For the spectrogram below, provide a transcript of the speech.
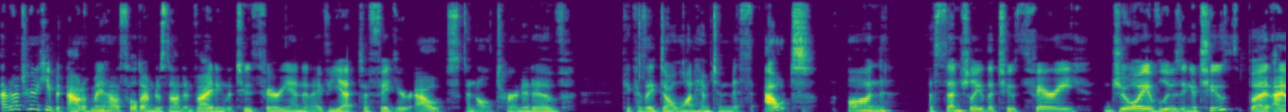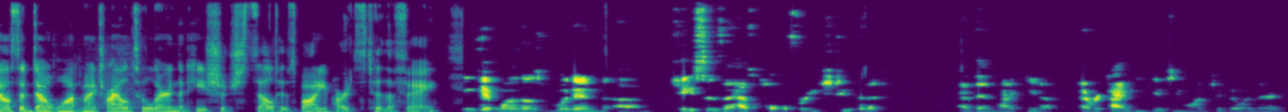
I'm not trying to keep it out of my household. I'm just not inviting the Tooth Fairy in, and I've yet to figure out an alternative because I don't want him to miss out on essentially the Tooth Fairy joy of losing a tooth, but I also don't want my child to learn that he should sell his body parts to the Fae. You can get one of those wooden um, cases that has a hole for each tooth in it, and then like you know, every time he gives you one to go in there and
